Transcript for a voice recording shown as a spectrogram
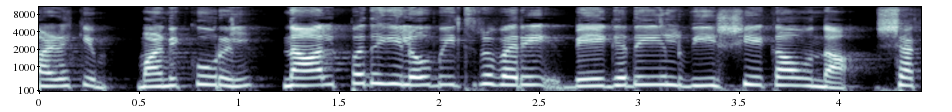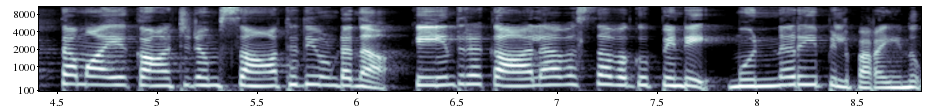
മഴയ്ക്കും മണിക്കൂറിൽ നാൽപ്പത് കിലോമീറ്റർ വരെ വേഗതയിൽ വീശിയേക്കാവുന്ന ശക്തമായ കാറ്റിനും സാധ്യതയുണ്ടെന്ന് കേന്ദ്ര കാലാവസ്ഥാ വകുപ്പിന്റെ മുന്നറിയിപ്പിൽ പറയുന്നു.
